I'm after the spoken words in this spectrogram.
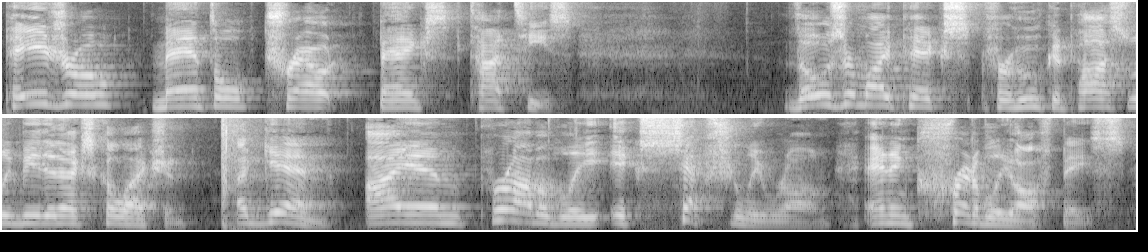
Pedro, Mantle, Trout, Banks, Tatis. Those are my picks for who could possibly be the next collection. Again, I am probably exceptionally wrong and incredibly off base,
